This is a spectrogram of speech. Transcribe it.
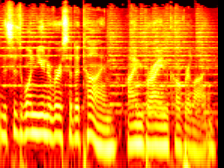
This is One Universe at a Time. I'm Brian Koberlein.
